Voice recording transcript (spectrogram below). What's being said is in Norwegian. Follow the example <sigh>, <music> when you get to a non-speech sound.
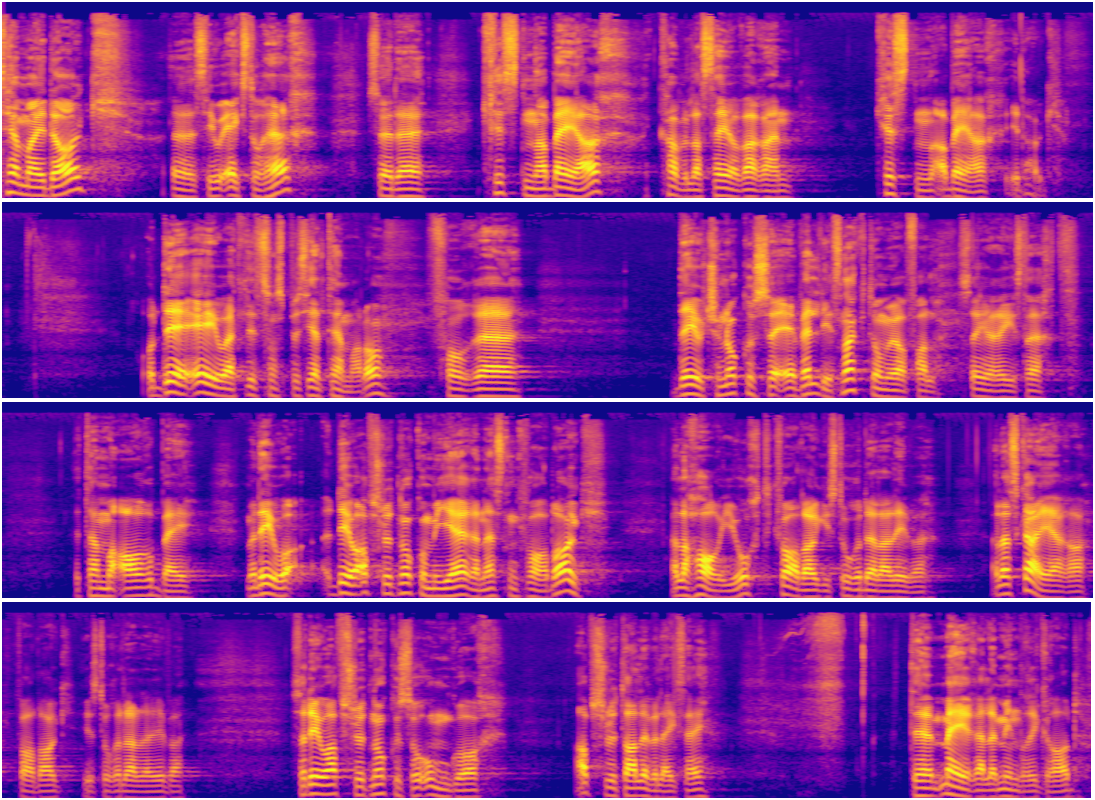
Temaet i dag, eh, siden jeg står her, så er det kristen arbeider. Hva vil det si å være en kristen arbeider i dag? Og Det er jo et litt sånn spesielt tema, da. For eh, det er jo ikke noe som er veldig snakket om, i hvert fall, som jeg har registrert. Dette med arbeid. Men det er, jo, det er jo absolutt noe vi gjør nesten hver dag. Eller har gjort hver dag i store deler av livet. Eller skal gjøre hver dag i store deler av livet. Så det er jo absolutt noe som omgår absolutt alle, vil jeg si. Til mer eller mindre grad.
